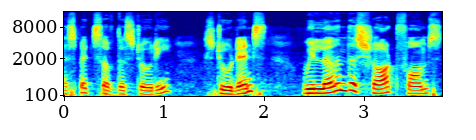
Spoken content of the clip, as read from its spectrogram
aspects of the story, students, we learn the short forms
